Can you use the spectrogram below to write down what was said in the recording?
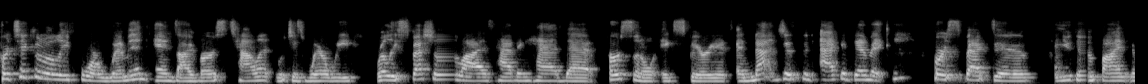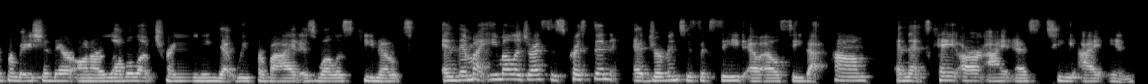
particularly for women and diverse talent, which is where we really specialize, having had that personal experience and not just an academic perspective. You can find information there on our level up training that we provide, as well as keynotes. And then my email address is Kristin at driven to succeed LLC.com. And that's K R I S T I N.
